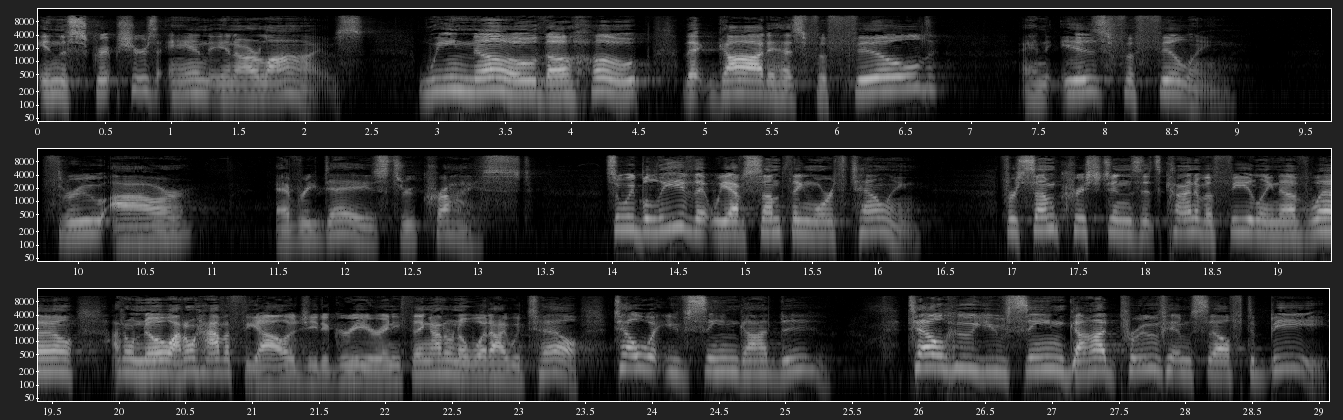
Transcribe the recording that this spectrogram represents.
in the scriptures and in our lives. We know the hope that God has fulfilled and is fulfilling through our everydays through Christ. So we believe that we have something worth telling. For some Christians, it's kind of a feeling of, well, I don't know, I don't have a theology degree or anything. I don't know what I would tell. Tell what you've seen God do. Tell who you've seen God prove himself to be.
